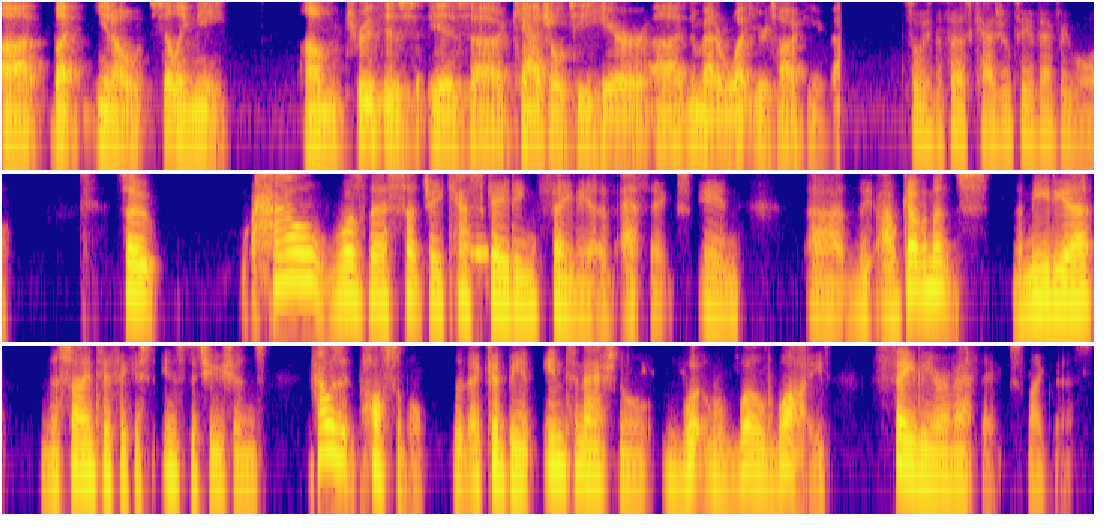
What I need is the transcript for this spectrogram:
Uh, but you know, silly me. Um, truth is is a casualty here, uh, no matter what you're talking about. It's always the first casualty of every war. So how was there such a cascading failure of ethics in uh, the, our governments, the media, the scientific institutions? How is it possible that there could be an international, worldwide failure of ethics like this?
